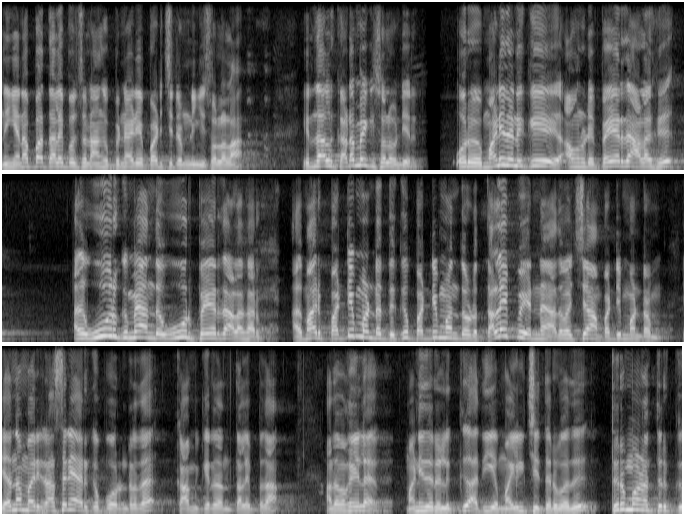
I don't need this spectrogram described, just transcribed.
நீங்கள் என்னப்பா தலைப்பு சொன்னாங்க பின்னாடியே படிச்சிட்டோம்னு நீங்கள் சொல்லலாம். இருந்தாலும் கடமைக்கு சொல்ல வேண்டியிருக்கு. ஒரு மனிதனுக்கு அவனுடைய பெயர் தான் அழகு. அது ஊருக்குமே அந்த ஊர் பெயர் தான் அழகாக இருக்கும். அது மாதிரி பட்டிமன்றத்துக்கு பட்டிமன்றத்தோட தலைப்பு என்ன? அதை வச்சு தான் பட்டிமன்றம் எந்த மாதிரி ரசனையாக இருக்க போகிறன்றதை காமிக்கிறது அந்த தலைப்பு தான். அந்த வகையில் மனிதர்களுக்கு அதிக மகிழ்ச்சி தருவது திருமணத்திற்கு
